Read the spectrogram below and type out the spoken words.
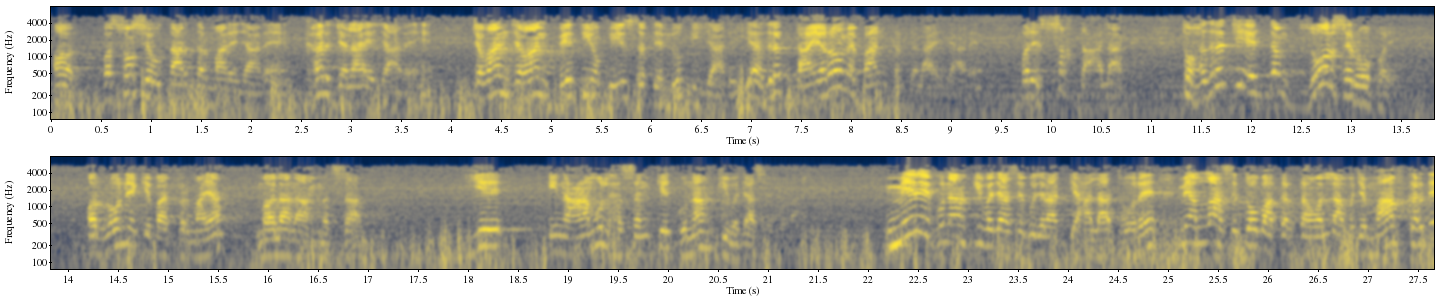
اور بسوں سے اتار کر مارے جا رہے ہیں، گھر جلائے جا رہے ہیں۔ جوان جوان بیٹیوں کی عزتیں لوٹی جا رہی ہے حضرت ٹائروں میں باندھ کر جلائے جا رہے ہیں۔ بڑے سخت حالات ہیں۔ تو حضرت جی ایک دم زور سے رو پڑے۔ اور رونے کے بعد فرمایا، مولانا احمد صاحب، یہ انعام الحسن کے گناہ کی وجہ سے ہو۔ میرے گناہ کی وجہ سے گجرات کے حالات ہو رہے ہیں۔ میں اللہ سے توبہ کرتا ہوں۔ اللہ مجھے معاف کر دے۔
